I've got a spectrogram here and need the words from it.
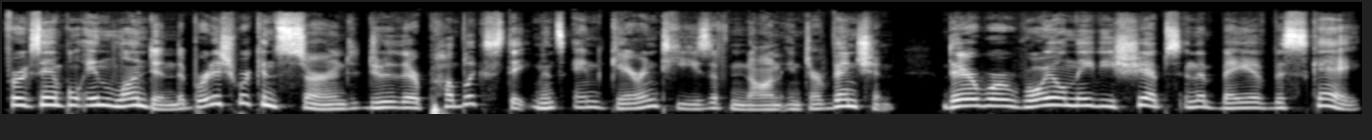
For example, in London, the British were concerned due to their public statements and guarantees of non intervention. There were Royal Navy ships in the Bay of Biscay,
